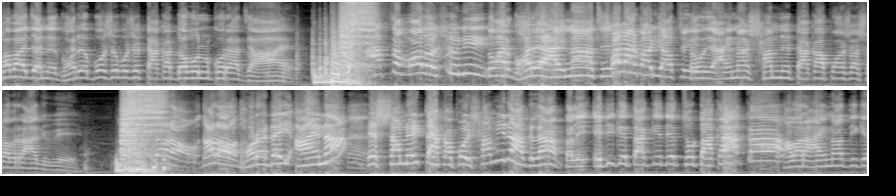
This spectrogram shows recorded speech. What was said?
সবাই জানে ঘরে বসে বসে টাকা ডবল করা যায়। আচ্ছা বলো শুনি। তোমার ঘরে আয়না আছে? সবার বাড়ি আছে। তা ওই আয়নার সামনে টাকা পয়সা সব রাখবে। দাঁড়াও দাঁড়াও ধরো আয়না হ্যাঁ। এর সামনে টাকা পয়সা আমি রাখলাম। তাহলে এদিকে তাকিয়ে দেখছ টাকা। আবার আয়নার দিকে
